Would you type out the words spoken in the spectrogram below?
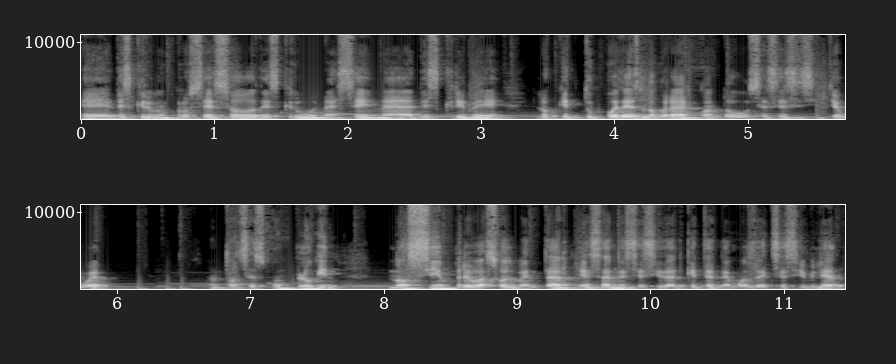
Eh, describe un proceso, describe una escena, describe lo que tú puedes lograr cuando uses ese sitio web. Entonces, un plugin no siempre va a solventar esa necesidad que tenemos de accesibilidad,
